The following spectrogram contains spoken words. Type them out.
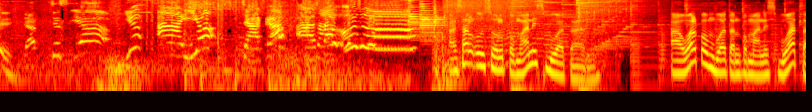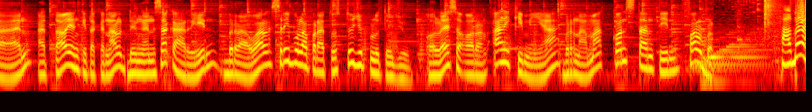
Hey, Capcus ya. Yuk, ayo, cakap asal usul. Asal-usul pemanis buatan. Awal pembuatan pemanis buatan atau yang kita kenal dengan sakarin berawal 1877 oleh seorang ahli kimia bernama Konstantin Falberg. Falberg,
